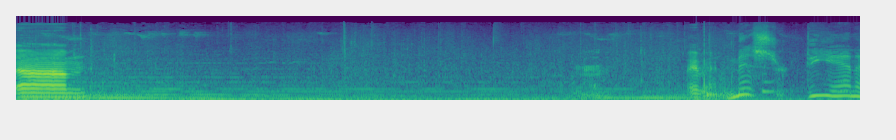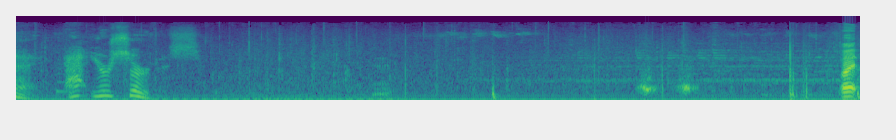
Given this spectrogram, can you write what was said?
Um. Wait a minute. Mr. DNA, at your service. What?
